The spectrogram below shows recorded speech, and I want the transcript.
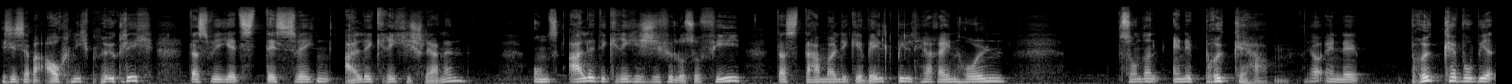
Es ist aber auch nicht möglich, dass wir jetzt deswegen alle Griechisch lernen, uns alle die griechische Philosophie, das damalige Weltbild hereinholen, sondern eine Brücke haben. Ja, eine Brücke, wo wir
